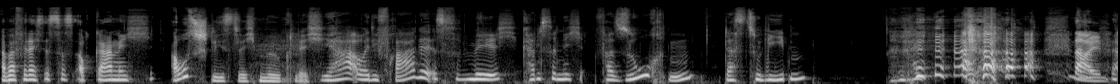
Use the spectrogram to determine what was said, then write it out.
Aber vielleicht ist das auch gar nicht ausschließlich möglich. Ja, aber die Frage ist für mich, kannst du nicht versuchen, das zu lieben? Nein.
